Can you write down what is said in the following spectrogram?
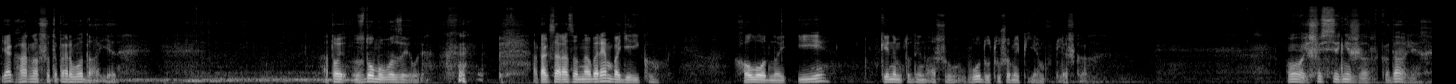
Як гарно, що тепер вода є. А то з дому возили. А так зараз наберемо бадійку холодної і вкинемо туди нашу воду, ту, що ми п'ємо в пляшках. Ой, щось сьогодні жарко, да, Олег?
